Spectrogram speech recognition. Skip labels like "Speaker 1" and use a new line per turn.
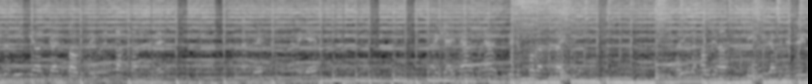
I got Ian Jones duck under it. That's it. And again. Okay, now, now it's a bit of product placement. So you want to hold it up. Cheese. I'm going to do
